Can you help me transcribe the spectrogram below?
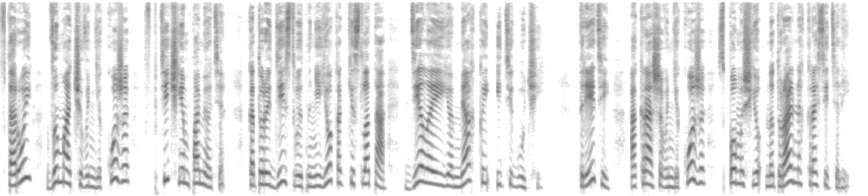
Второй — вымачивание кожи в птичьем помете, который действует на нее как кислота, делая ее мягкой и тягучей. Третий — окрашивание кожи с помощью натуральных красителей.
